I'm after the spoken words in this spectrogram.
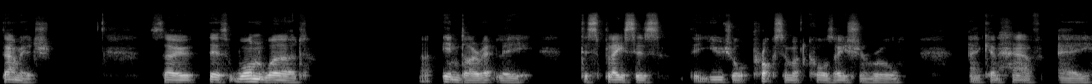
damage. So this one word uh, indirectly displaces the usual proximate causation rule and can have a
